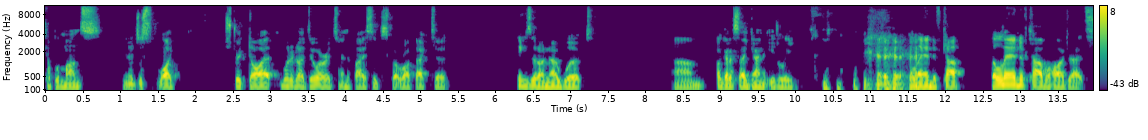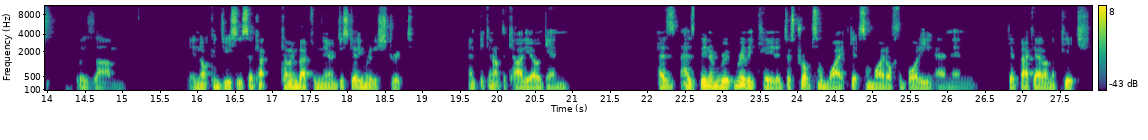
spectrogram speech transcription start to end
couple of months. You know, just like strict diet. What did I do? I returned to basics, got right back to things that I know worked. Um, I got to say, going to Italy, the land of car, the land of carbohydrates was um, yeah, not conducive. So coming back from there and just getting really strict and picking up the cardio again has has been a re- really key to just drop some weight, get some weight off the body, and then get back out on the pitch.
